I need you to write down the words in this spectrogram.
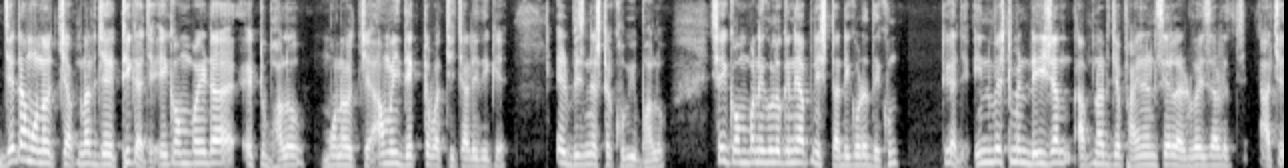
যেটা মনে হচ্ছে আপনার যে, ঠিক আছে, এই কোম্পানিটা একটু ভালো মনে হচ্ছে, আমি দেখতে পাচ্ছি চারিদিকে, এর বিজনেসটা খুবই ভালো। সেই কোম্পানিগুলোকে নিয়ে আপনি স্টাডি করে দেখুন, ঠিক আছে? ইনভেস্টমেন্ট ডিসিশন আপনার যে ফাইন্যান্সিয়াল অ্যাডভাইজার আছে,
